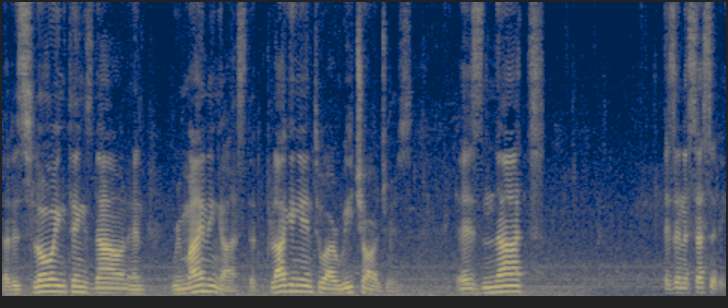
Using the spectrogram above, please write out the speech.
that is slowing things down and reminding us that plugging into our rechargers is not is a necessity.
